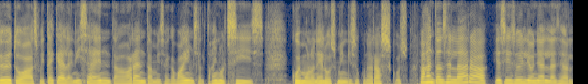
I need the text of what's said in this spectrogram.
töötoas või tegelen iseenda arendamisega vaimselt ainult siis, kui mul on elus mingisugune raskus. lahen lahendan selle ära ja siis hõljun jälle seal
